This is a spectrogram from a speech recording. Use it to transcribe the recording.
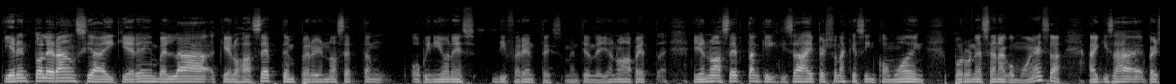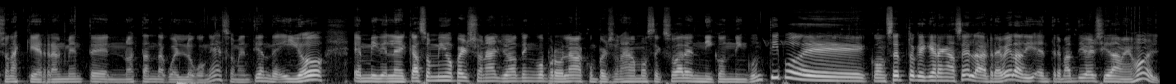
quieren tolerancia y quieren, ¿verdad? Que los acepten, pero ellos no aceptan opiniones diferentes, ¿me entiendes? Ellos no, aceptan, ellos no aceptan que quizás hay personas que se incomoden por una escena como esa. Hay quizás personas que realmente no están de acuerdo con eso, ¿me entiendes? Y yo, en, mi, en el caso mío personal, yo no tengo problemas con personajes homosexuales ni con ningún tipo de concepto que quieran hacer. Al revés, entre más diversidad mejor.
